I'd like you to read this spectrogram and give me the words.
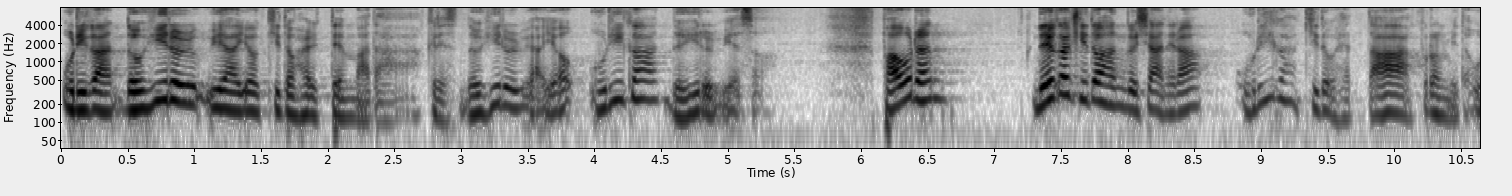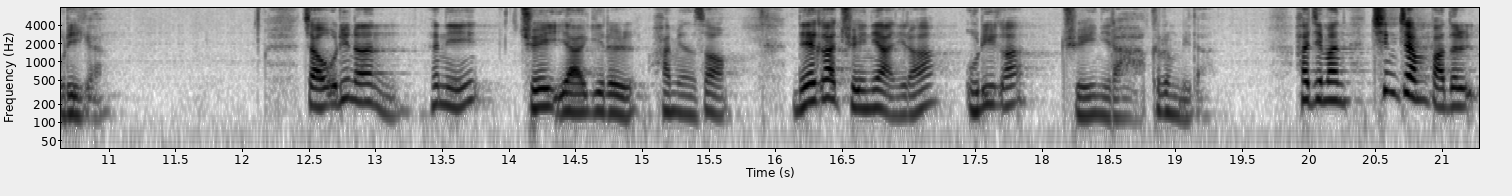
우리가 너희를 위하여 기도할 때마다 그래서 너희를 위하여 우리가 너희를 위해서 바울은 내가 기도한 것이 아니라 우리가 기도했다 그럽니다. 우리가 자 우리는 흔히 죄 이야기를 하면서 내가 죄인이 아니라 우리가 죄인이라 그럽니다. 하지만 칭찬받을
